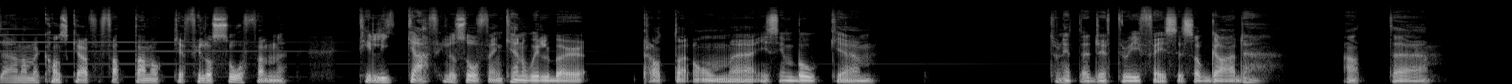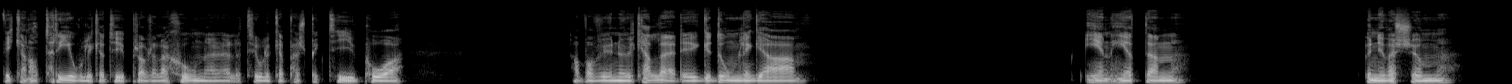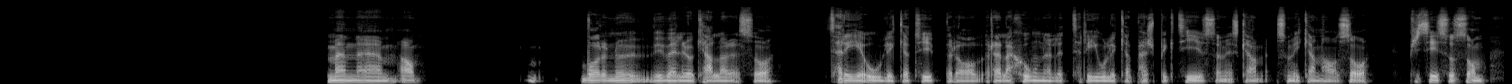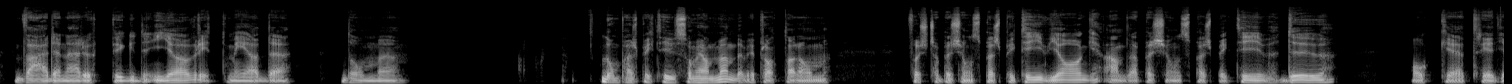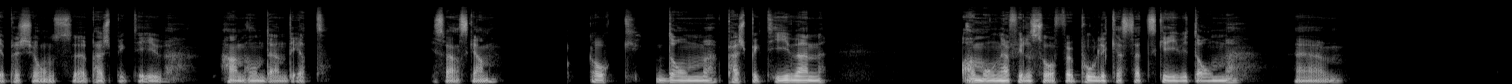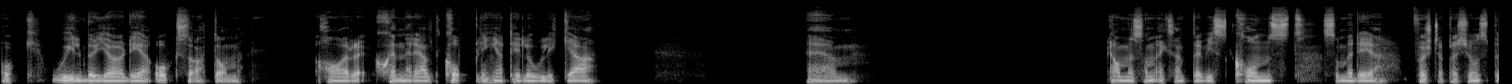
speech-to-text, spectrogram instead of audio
Den amerikanska författaren och filosofen, tillika filosofen Ken Wilber, pratar om eh, i sin bok, eh, den heter The Three Faces of God, att eh, vi kan ha tre olika typer av relationer eller tre olika perspektiv på ja, vad vi nu vill kalla det, det gudomliga enheten, universum. Men eh, ja, vad det nu vi väljer att kalla det, så tre olika typer av relationer eller tre olika perspektiv som vi, ska, som vi kan ha. Så precis så som världen är uppbyggd i övrigt med eh, de, eh, de perspektiv som vi använder. Vi pratar om första persons perspektiv jag, andra persons perspektiv du och eh, tredje persons perspektiv han, hon, den, det i svenskan. Och de perspektiven har många filosofer på olika sätt skrivit om. Ehm, och Wilbur gör det också, att de har generellt kopplingar till olika ehm, ja, men som exempelvis konst, som är det första persons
